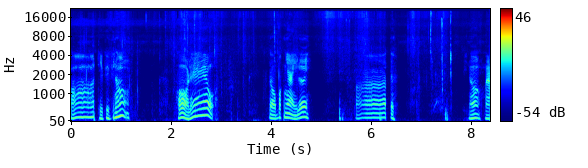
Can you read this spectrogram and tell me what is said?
ป้าดเดี๋ยวพี่น้องพอแล้ว ดอกบักใหญ่เลยป้าดเด้อ น้องมา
